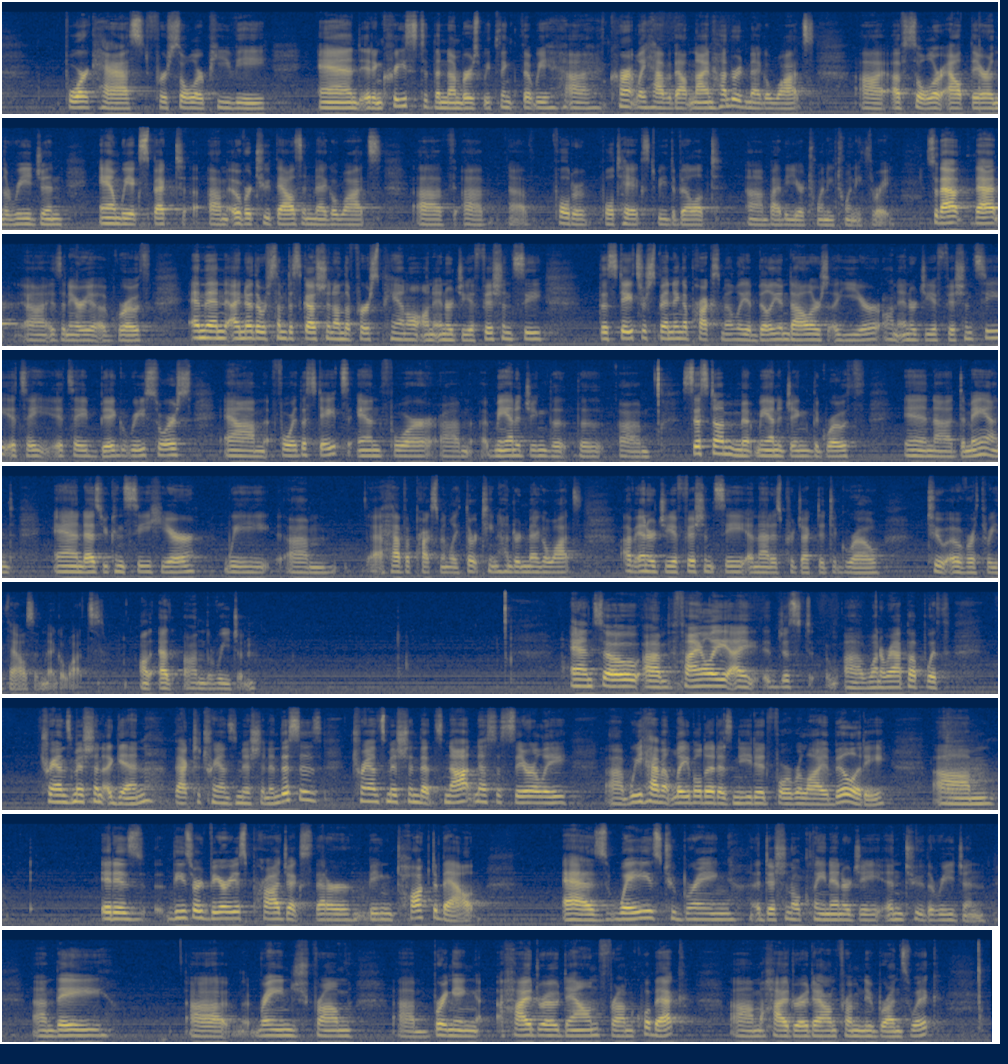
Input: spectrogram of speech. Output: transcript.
forecast for solar PV, and it increased the numbers. We think that we uh, currently have about 900 megawatts uh, of solar out there in the region, and we expect um, over 2,000 megawatts of uh, of photovoltaics to be developed um, by the year 2023. So that, that uh, is an area of growth. And then I know there was some discussion on the first panel on energy efficiency. The states are spending approximately a billion dollars a year on energy efficiency. It's a, it's a big resource um, for the states and for um, managing the, the um, system, ma- managing the growth in uh, demand. And as you can see here, we have approximately 1,300 megawatts of energy efficiency, and that is projected to grow to over 3,000 megawatts on, on the region. And so um, finally, I just want to wrap up with transmission again, back to transmission. And this is transmission that's not necessarily, uh, we haven't labeled it as needed for reliability. Um, It is, these are various projects that are being talked about as ways to bring additional clean energy into the region. Um, They uh, range from um, bringing hydro down from Quebec, um, hydro down from New Brunswick,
